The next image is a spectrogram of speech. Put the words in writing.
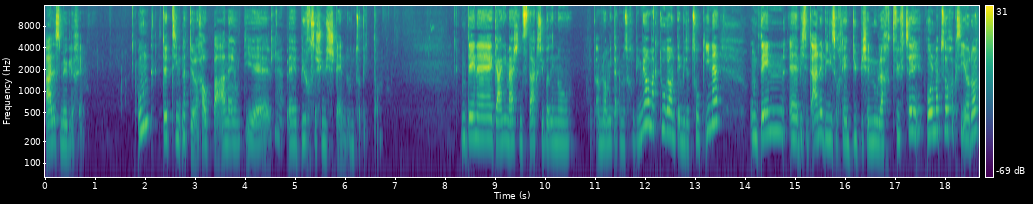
alles Mögliche. Und dort sind natürlich auch die Bahnen und die äh, äh, Büchsenschüssstände und so weiter. Und dann äh, gehe ich meistens tagsüber dann noch, am Nachmittag noch so ein bisschen beim Jahrmarkt und dann wieder zurück rein. Und dann, äh, bis dahin, bin ich so ein, ein typischer 0815 Olma-Besucher oder?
